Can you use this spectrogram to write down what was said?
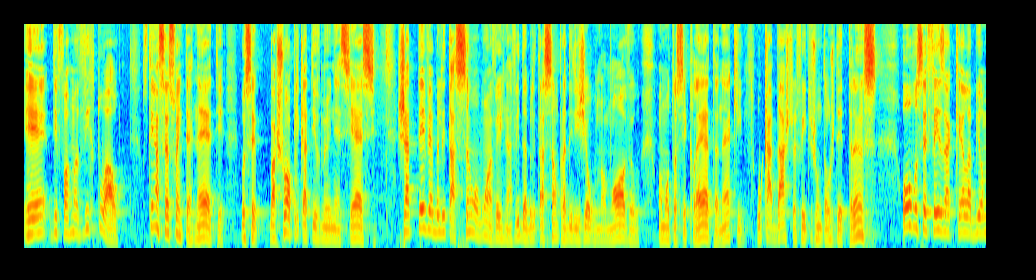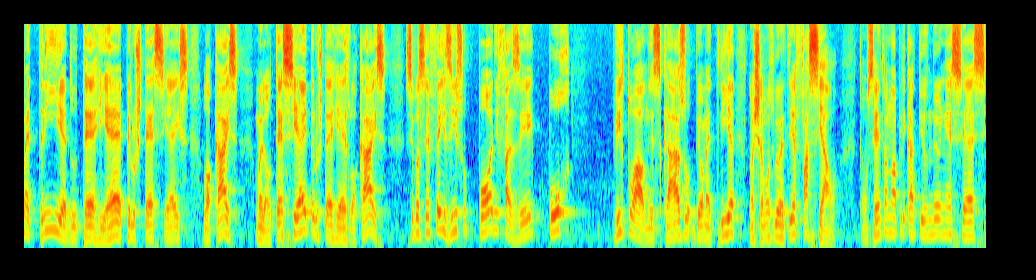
é de forma virtual. Você tem acesso à internet, você baixou o aplicativo Meu INSS, já teve habilitação alguma vez na vida, habilitação para dirigir um móvel, uma motocicleta, né, que o cadastro é feito junto aos DETRANS, ou você fez aquela biometria do TRE pelos TSEs locais, ou melhor, o TSE pelos TREs locais, se você fez isso, pode fazer por virtual. Nesse caso, biometria, nós chamamos de biometria facial. Então você entra no aplicativo Meu INSS,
